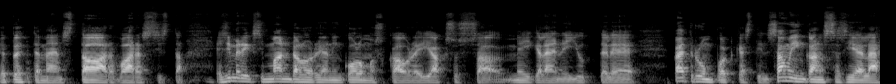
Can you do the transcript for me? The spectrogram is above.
höpöttämään Star Warsista. Esimerkiksi Mandalorianin kolmoskauden jaksossa meikäläinen juttelee Batroom podcastin Samin kanssa siellä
